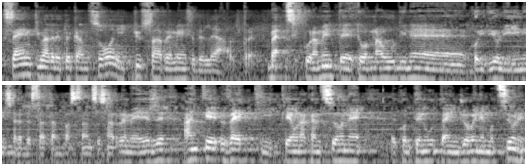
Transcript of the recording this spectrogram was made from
senti una delle tue canzoni più sanremese delle altre? Beh, sicuramente Torna Udine con i violini sarebbe stata abbastanza sanremese, anche Vecchi, che è una canzone contenuta in Giovani Emozioni,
